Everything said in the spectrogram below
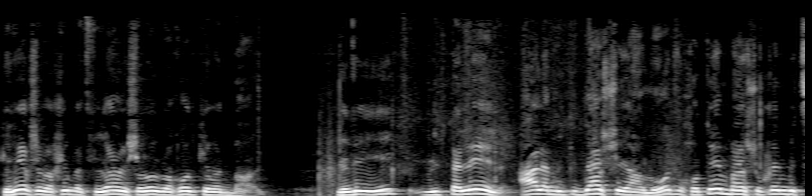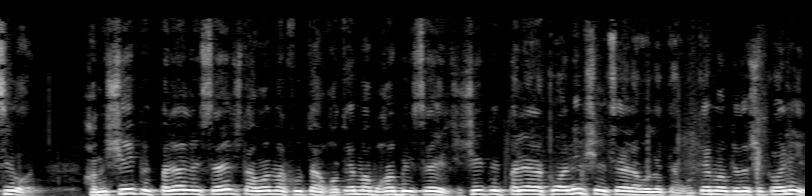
כדרך שמברכים בתפילה ראשונות ברכות כמטבען. רביעית, מתפלל על המקדש שיעמוד וחותם בה השוכן בציון. חמישית מתפלל לישראל שתעמוד מלכותם, חותם בברכות בישראל, שישית מתפלל על הכהנים שיצא לעבודתם, חותם במקדש הכהנים,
